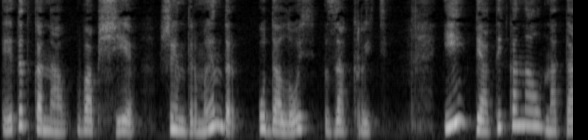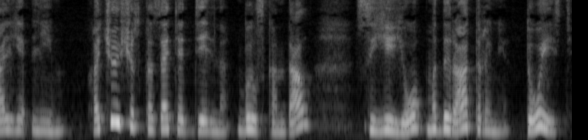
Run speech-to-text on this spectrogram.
Этот канал вообще Шиндр Мындр удалось закрыть. И пятый канал Наталья Лим. Хочу еще сказать отдельно, был скандал с ее модераторами, то есть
